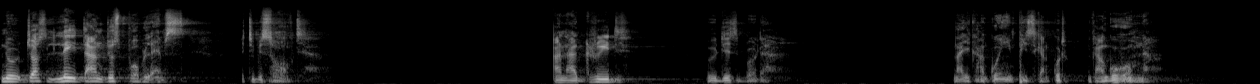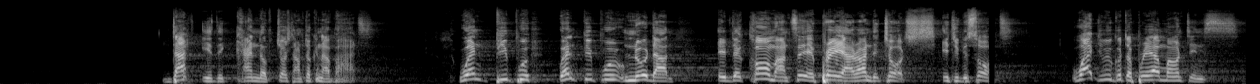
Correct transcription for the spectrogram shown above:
you know, just lay down those problems to be solved. And agreed with this brother. Now you can go in peace. You can go, to, you can go home now. That is the kind of church I'm talking about. When people, when people know that if they come and say a prayer around the church, it will be solved. Why do we go to prayer mountains?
